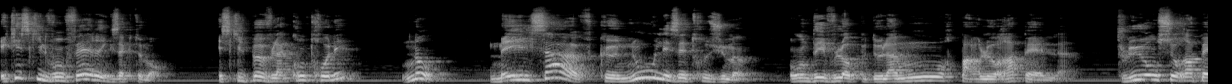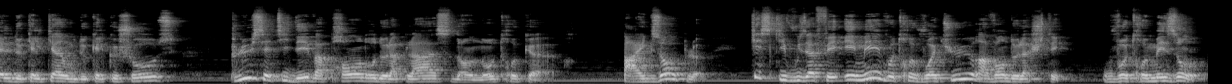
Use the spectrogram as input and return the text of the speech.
Et qu'est-ce qu'ils vont faire exactement? Est-ce qu'ils peuvent la contrôler? Non. Mais ils savent que nous, les êtres humains, on développe de l'amour par le rappel. Plus on se rappelle de quelqu'un ou de quelque chose, plus cette idée va prendre de la place dans notre cœur. Par exemple, qu'est-ce qui vous a fait aimer votre voiture avant de l'acheter? Ou votre maison?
